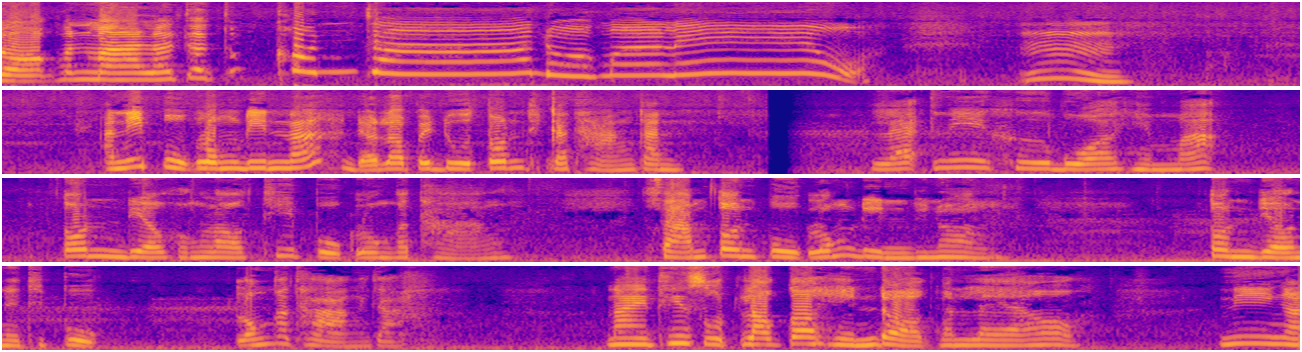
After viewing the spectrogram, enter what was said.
ดอกมันมาแล้วจ้ะทุกคนจ้าดอกมาแล้ว อืม อันนี้ปลูกลงดินนะ เดี๋ยวเราไปดูต้นกระถางกัน และนี่คือบัวหิมะ ต้นเดียวของเราที่ปลูกลงกระถางสามต้นปลูกลงดินพี่น้อง ต้นเดียวเนี่ยที่ปลูกลงกระถางจ้ะ ในที่สุดเราก็เห็นดอกมันแล้ว นี่ไง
